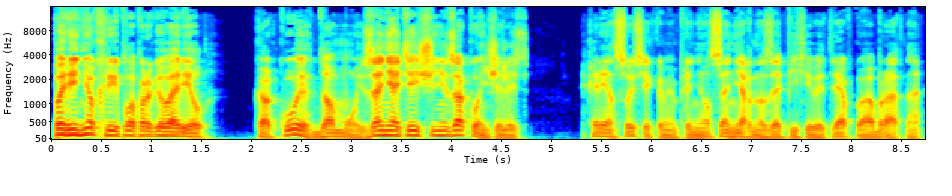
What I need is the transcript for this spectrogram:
Паренек хрипло проговорил. Какое домой? Занятия еще не закончились. Хрен с усиками принялся нервно запихивать тряпку обратно.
